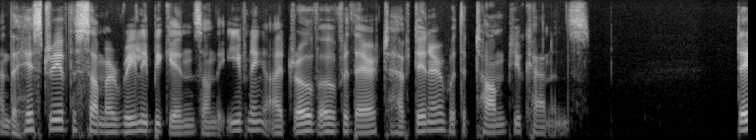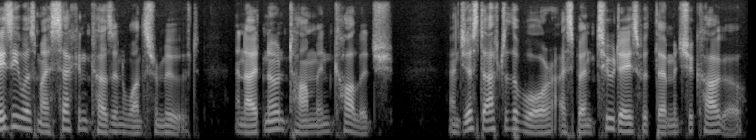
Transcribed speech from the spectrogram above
And the history of the summer really begins on the evening I drove over there to have dinner with the Tom Buchanans. Daisy was my second cousin once removed, and I'd known Tom in college, and just after the war I spent two days with them in Chicago.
